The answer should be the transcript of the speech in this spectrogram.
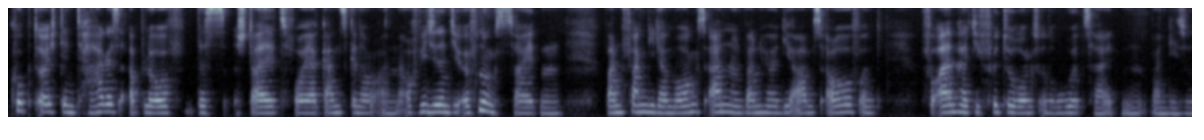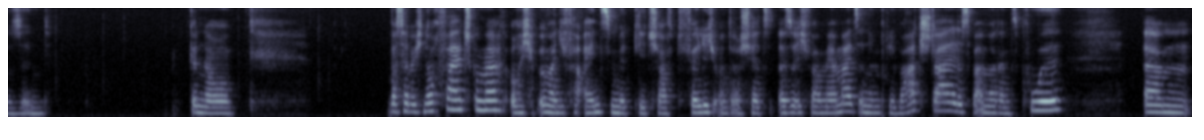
guckt euch den Tagesablauf des Stalls vorher ganz genau an. Auch wie sind die Öffnungszeiten? Wann fangen die da morgens an und wann hören die abends auf? Und vor allem halt die Fütterungs- und Ruhezeiten, wann die so sind. Genau. Was habe ich noch falsch gemacht? Oh, ich habe immer die Vereinsmitgliedschaft völlig unterschätzt. Also ich war mehrmals in einem Privatstall, das war immer ganz cool. Ähm,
